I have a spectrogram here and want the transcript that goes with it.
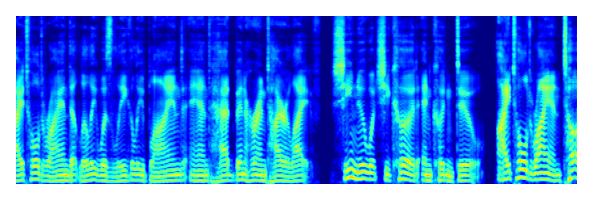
I told Ryan that Lily was legally blind and had been her entire life. She knew what she could and couldn't do. I told Ryan to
